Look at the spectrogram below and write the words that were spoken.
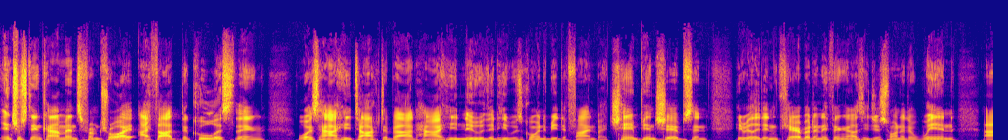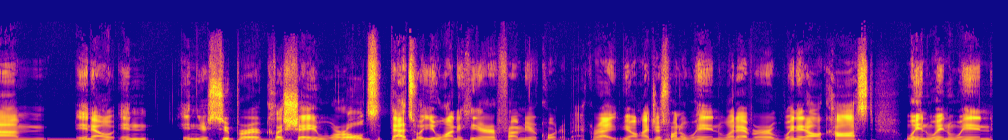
interesting comments from Troy. I thought the coolest thing was how he talked about how he knew that he was going to be defined by championships and he really didn't care about anything else. He just wanted to win. Um, you know, in in your super cliche worlds, that's what you want to hear from your quarterback, right? You know, I just want to win, whatever, win at all cost, win, win, win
